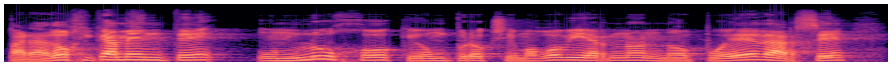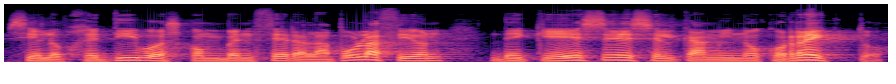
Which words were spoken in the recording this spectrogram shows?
Paradójicamente, un lujo que un próximo gobierno no puede darse si el objetivo es convencer a la población de que ese es el camino correcto.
